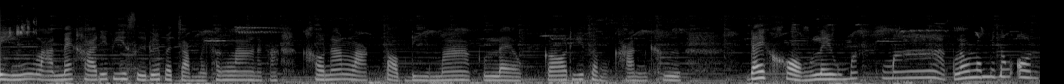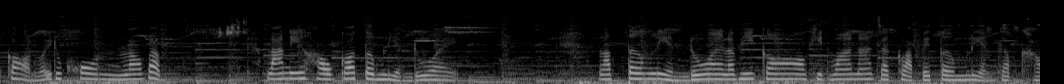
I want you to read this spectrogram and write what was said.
ลิงก์ร้านแม่ค้าที่พี่ซื้อด้วยประจำไว้ข้างล่างนะคะ เขาน่ารักตอบดีมากแล้วก็ที่สำคัญคือได้ของเร็วมากๆ แล้วเราไม่ต้องโอนก่อนไว้ทุกคน แล้วแบบ ร้านนี้เขาก็เติมเหรียญด้วย รับเติมเหรียญด้วย แล้วพี่ก็คิดว่าน่าจะกลับไปเติมเหรียญกับเขา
